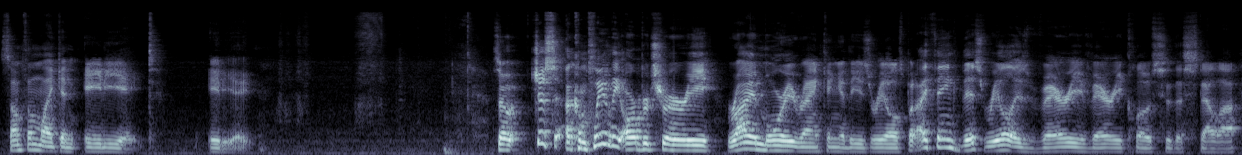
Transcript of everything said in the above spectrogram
something like an 88. 88. So just a completely arbitrary Ryan Morie ranking of these reels, but I think this reel is very, very close to the Stella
